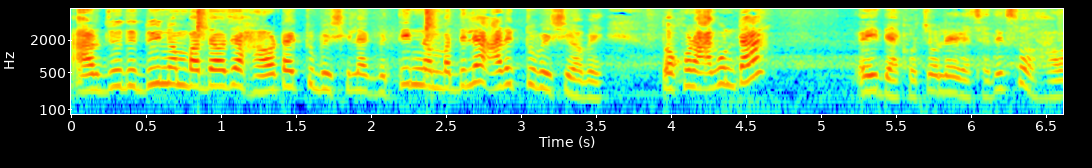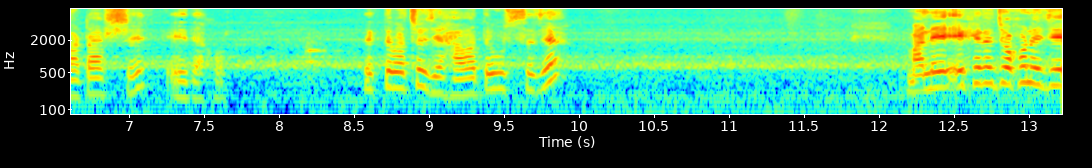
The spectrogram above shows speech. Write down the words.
আর যদি দুই নম্বর দেওয়া যায়, হাওয়াটা একটু বেশি লাগবে। তিন নম্বর দিলে আর একটু বেশি হবে। তখন আগুনটা, এই দেখো চলে গেছে। দেখছ? হাওয়াটা আসছে। এই দেখো। দেখতে পাচ্ছ যে হাওয়াতে উঠছে যে মানে এখানে যখন এই যে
